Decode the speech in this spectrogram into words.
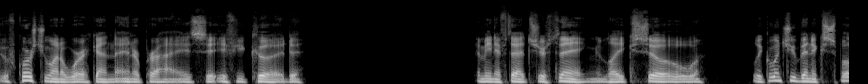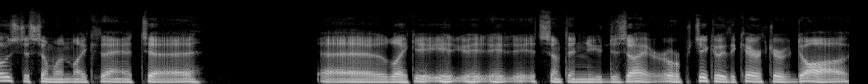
of course you want to work on the enterprise if you could. I mean, if that's your thing, like, so, like once you've been exposed to someone like that, uh, uh, like it, it, it, it's something you desire, or particularly the character of Daw,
